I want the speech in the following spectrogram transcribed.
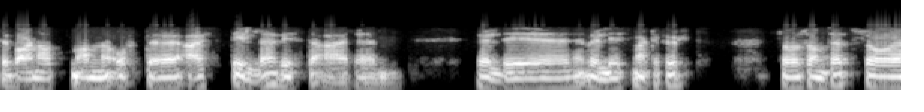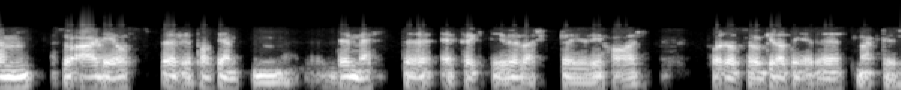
til barn at man ofte er stille hvis det er eh, veldig, veldig smertefullt. Så Sånn sett så, eh, så er det å spørre pasienten det mest eh, effektive verktøyet vi har for å gradere smerter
